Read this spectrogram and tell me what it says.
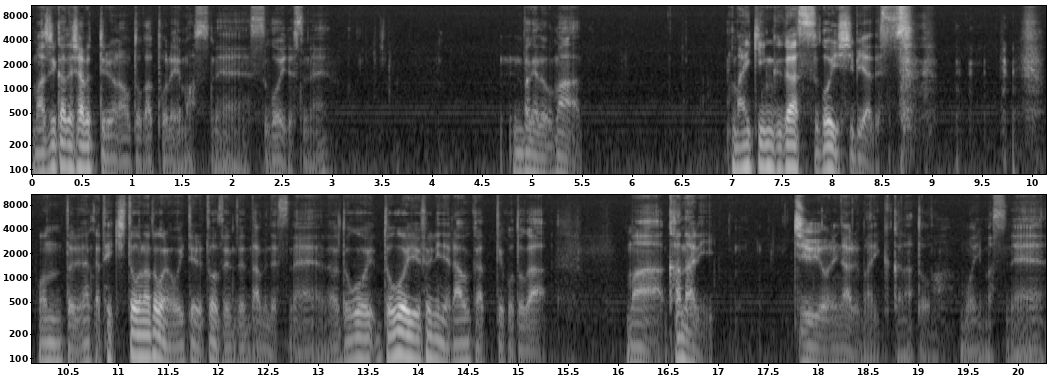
間近で喋ってるような音が取れますね。すごいですね。だけどまあマイキングがすごいシビアです。本当に。なんか適当なところに置いてると全然ダメですね。どうどういうふうに狙うかってことがまあかなり重要になるマイクかなと思いますね。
